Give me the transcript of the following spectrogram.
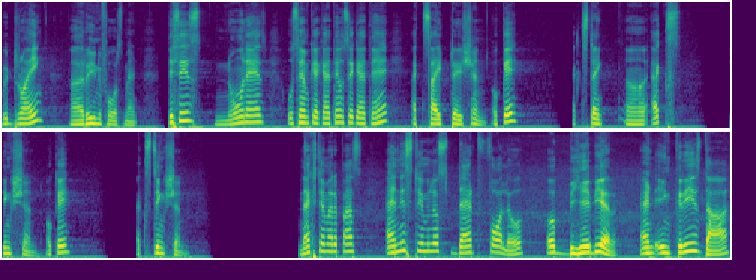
विड्रॉइंग री दिस इज़ नोन एज उसे हम क्या कहते हैं? उसे कहते हैं excitation okay extinction okay extinction next है हमारे पास any stimulus that follow a behaviour and increase the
